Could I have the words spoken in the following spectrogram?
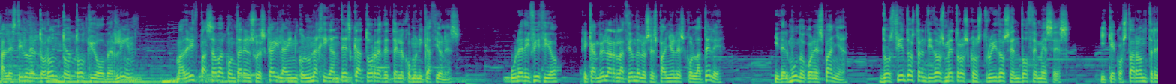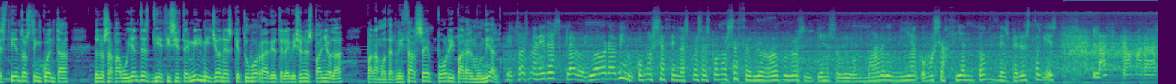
Al estilo de Toronto, Tokio o Berlín, Madrid pasaba a contar en su skyline con una gigantesca torre de telecomunicaciones. Un edificio que cambió la relación de los españoles con la tele y del mundo con España. 232 metros construidos en 12 meses y que costaron 350 de los apabullantes 17.000 millones que tuvo Radio Televisión Española para modernizarse por y para el Mundial. De todas maneras, claro, yo ahora veo cómo se hacen las cosas, cómo se hacen los rótulos y pienso, digo, madre mía, cómo se hacía entonces, pero esto que es las cámaras,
